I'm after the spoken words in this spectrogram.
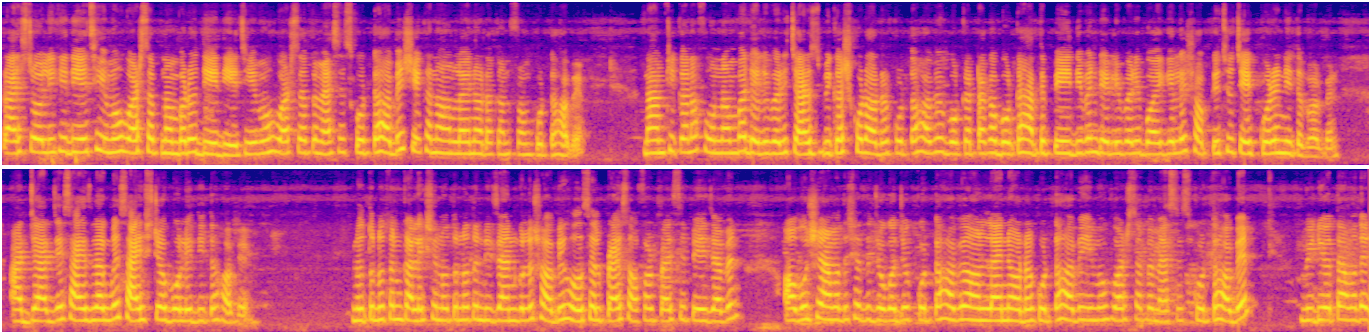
প্রাইসটাও লিখে দিয়েছি এবং হোয়াটসঅ্যাপ নাম্বারও দিয়ে দিয়েছি। এবং হোয়াটসঅ্যাপে মেসেজ করতে হবে, সেখানে অনলাইন অর্ডার কনফার্ম করতে হবে। নাম, ঠিকানা phone number delivery charge bKash করে অর্ডার করতে হবে। বোরকার টাকা বোরকা হাতে পেয়ে দিবেন ডেলিভারি বয় গেলে সব কিছু চেক করে নিতে পারবেন। আর যার যে সাইজ লাগবে সাইজটাও বলে দিতে হবে। নতুন নতুন কালেকশন নতুন নতুন ডিজাইনগুলো সবই হোলসেল প্রাইস অফার প্রাইসে পেয়ে যাবেন। অবশ্যই আমাদের সাথে যোগাযোগ করতে হবে অনলাইনে অর্ডার করতে হবে ইমো হোয়াটসঅ্যাপে মেসেজ করতে হবে। ভিডিওতে আমাদের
